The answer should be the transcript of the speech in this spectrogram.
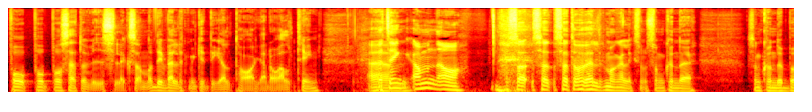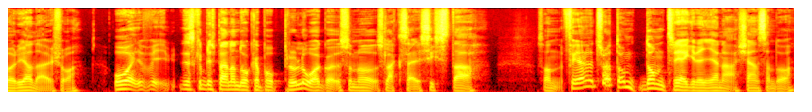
på, på, på sätt och vis liksom. Och det är väldigt mycket deltagare och allting. Jag Ehm, tänk, ja men ja. Så, så, så det var väldigt många liksom som, kunde, som kunde börja där så. Och det ska bli spännande att åka på prolog som någon slags här, sista sån. För jag tror att de, de tre grejerna känns ändå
